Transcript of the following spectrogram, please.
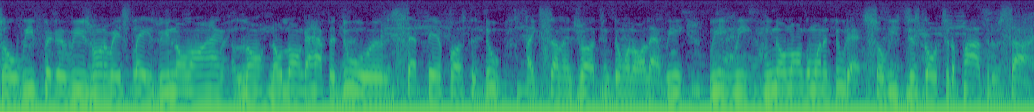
So we figured we was runaway slaves. We no longer no longer have to do what was set there for us to do, like selling drugs and doing all that. We we we, we no longer want to do that. So we just go to the positive side.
